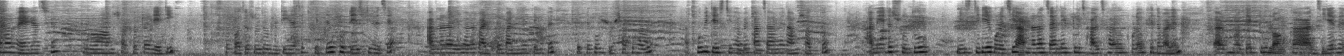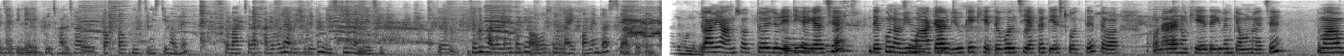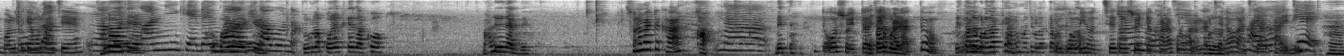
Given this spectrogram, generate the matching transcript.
আমার হয়ে গেছে। পুরো আম সত্ত্বটা রেডি তো কত সুন্দর গুটি গেছে। খেতেও খুব টেস্টি হয়েছে। আপনারা এইভাবে বাড়িতে বানিয়ে দেখবেন, খেতে খুব সুস্বাদু হবে আর খুবই টেস্টি হবে কাঁচা আমের আম সত্ত্ব আমি এটা শুধু মিষ্টি দিয়ে করেছি, আপনারা চাইলে একটু ঝাল ঝাল করেও খেতে পারেন। তার মধ্যে একটু লঙ্কা আর জিরে ভেজে দিলে একটু ঝাল ঝাল টক টক মিষ্টি মিষ্টি হবে। তো বাচ্চারা খাবে বলে আমি শুধু এটা মিষ্টিই বানিয়েছি। তো যদি ভালো লেগে থাকে অবশ্যই লাইক কমেন্ট আর শেয়ার করবেন। তো আমি আমসত্ত্ব এই যে রেডি হয়ে গেছে। দেখুন আমি মাকে আর বিউকে খেতে বলছি একটা টেস্ট করতে। তো ওনারা এখন খেয়ে দেখবেন কেমন হয়েছে। তো মা বলো তো কেমন হয়েছে? ভালো হয়েছে? খুব ভালো হয়েছে। তোমরা করে খেয়ে দেখো। ভালোই লাগবে। শোনো মা একটা খা। খা। তো ওর শরীরটা খারাপ তো। তাহলে বলে দাও কেমন হচ্ছে বলে কেমন বমি হচ্ছে তো শরীরটা খারাপ ওর ভালো লাগছে না আজকে আর খাইনি। হ্যাঁ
